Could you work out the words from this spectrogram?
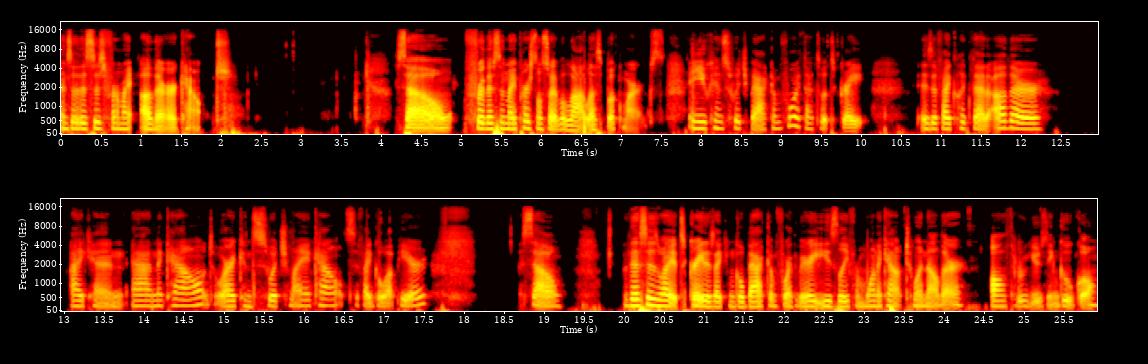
And so this is for my other account. So for this is my personal, so I have a lot less bookmarks. And you can switch back and forth. That's what's great. Is if I click that other I can add an account or I can switch my accounts if I go up here. So this is why it's great is I can go back and forth very easily from one account to another all through using Google.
